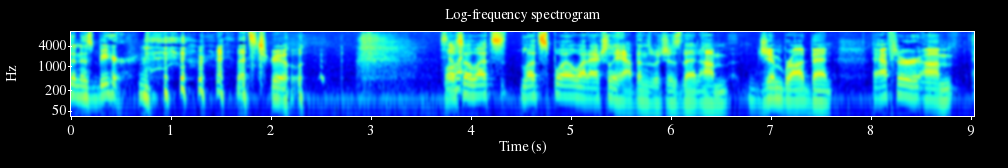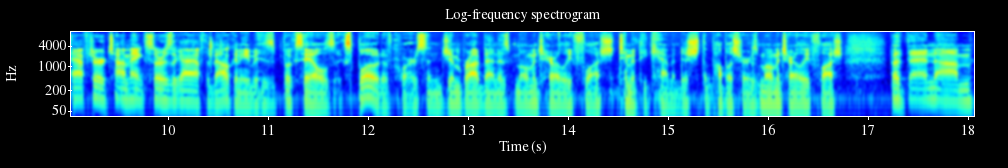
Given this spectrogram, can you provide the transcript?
plot. in his beer. that's true. So well, so let's let's spoil what actually happens, which is that um, Jim Broadbent, after um, after Tom Hanks throws the guy off the balcony, his book sales explode, of course, and Jim Broadbent is momentarily flush. Timothy Cavendish, the publisher, is momentarily flush, but then um,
